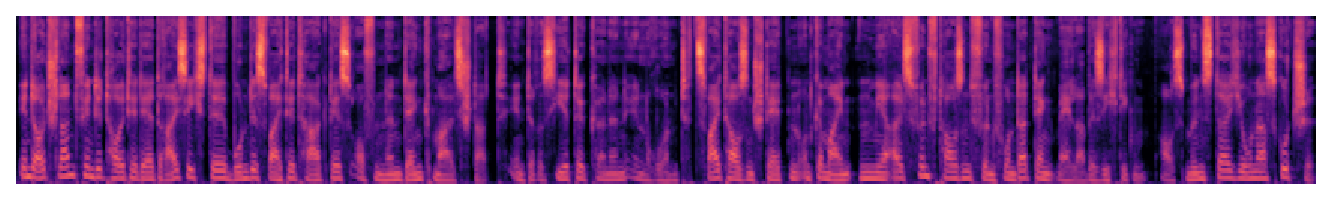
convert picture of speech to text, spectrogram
In Deutschland findet heute der 30. bundesweite Tag des offenen Denkmals statt. Interessierte können in rund 2000 Städten und Gemeinden mehr als 5500 Denkmäler besichtigen. Aus Münster Jonas Gutsche.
